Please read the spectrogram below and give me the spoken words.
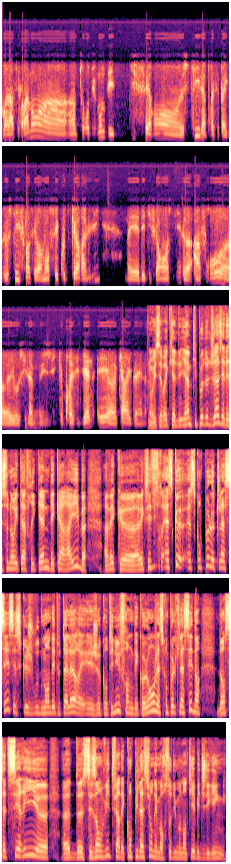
voilà, c'est vraiment un, un, tour du monde des différents styles. Après, c'est pas exhaustif, hein, c'est vraiment ses coups de cœur à lui mais des différents styles euh, afro euh, et aussi la musique brésilienne et euh, caribéenne. Oui, c'est vrai qu'il y, y, a un petit peu de jazz, il y a des sonorités africaines, des Caraïbes avec euh, avec ces titres. Est-ce que est-ce qu'on peut le classer? C'est ce que je vous demandais tout à l'heure et, je continue, Franck Descolonges. Est-ce qu'on peut le classer dans dans cette série euh, de ses envies de faire des compilations des morceaux du monde entier, beach digging?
